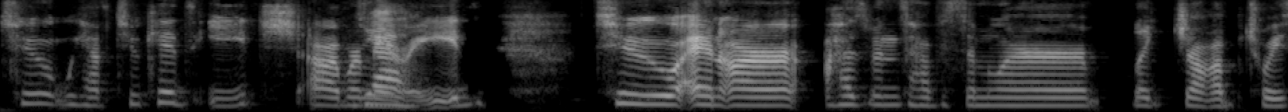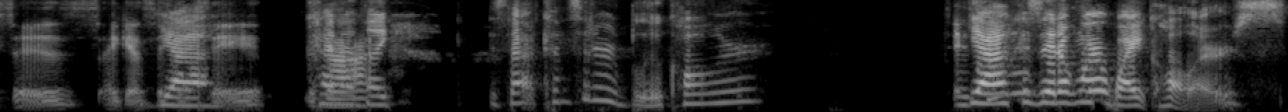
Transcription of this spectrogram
two. We have two kids each. Uh, we're Yeah. married. Two, and our husbands have similar like job choices. I guess I Yeah, could say kind of like is that considered blue collar yeah because they don't wear white collars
